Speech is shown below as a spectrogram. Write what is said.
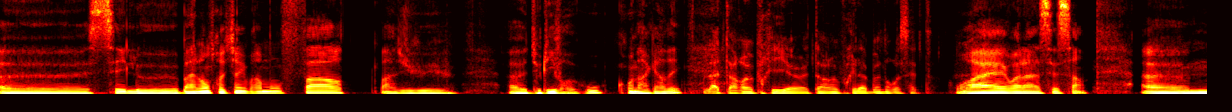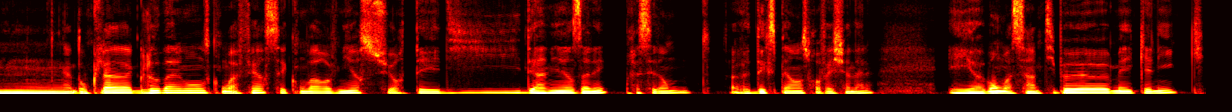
euh, c'est le bah, l'entretien est vraiment phare bah, du euh, du livre Who qu'on a regardé. Là, tu as, repris, euh, repris la bonne recette. Ouais, voilà, c'est ça. Euh, donc là, globalement, ce qu'on va faire, c'est qu'on va revenir sur tes dix dernières années précédentes d'expérience professionnelle. Et bon, bah, c'est un petit peu mécanique.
